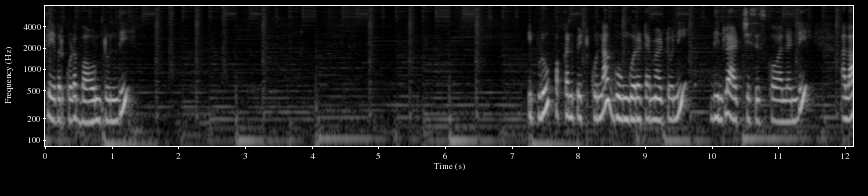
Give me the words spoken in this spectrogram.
ఫ్లేవర్ కూడా బాగుంటుంది. ఇప్పుడు పక్కన పెట్టుకున్న గోంగూర టమాటోని దీంట్లో యాడ్ చేసేసుకోవాలండి. అలా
